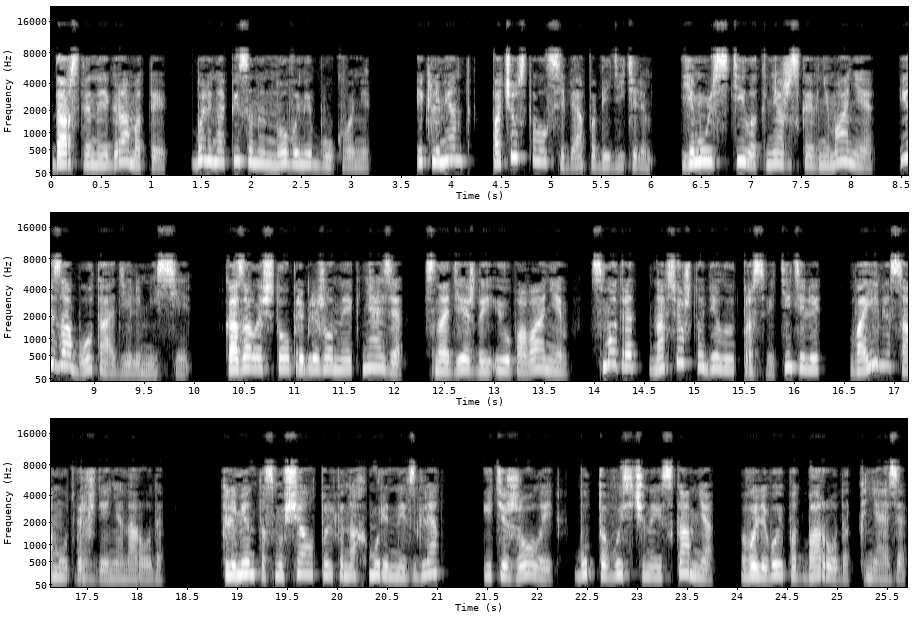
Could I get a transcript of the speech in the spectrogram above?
Дарственные грамоты были написаны новыми буквами, и Климент почувствовал себя победителем. Ему льстило княжеское внимание и забота о деле миссии. Казалось, что приближенные князя с надеждой и упованием смотрят на все, что делают просветители во имя самоутверждения народа. Климента смущал только нахмуренный взгляд и тяжелый, будто высеченный из камня, волевой подбородок князя.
